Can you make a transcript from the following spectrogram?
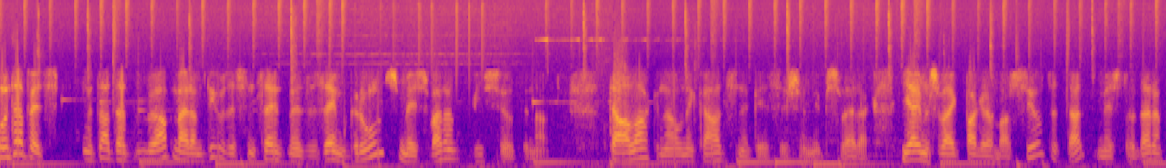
Un tāpēc tātad apmēram 20 cm zem grunts mēs varam visu siltināt. Tālāk nav nekādas nepieciešamības vairāk. Ja jums vajag pagrabā siltu, tad mēs to darām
